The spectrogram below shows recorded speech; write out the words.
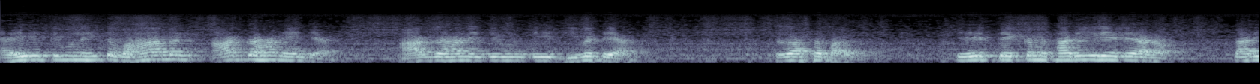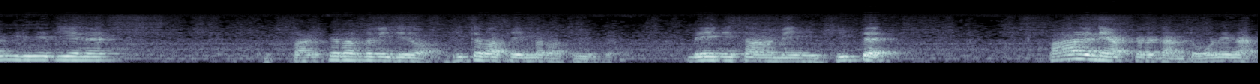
ඇහි තිබුණ හිත වහාම ආග්‍රහණයට යනවා. ආග්‍රහණයේ තිබුණ දේ දිවට යනවා. රස බල. ඒත් එක්කම ශරීරයට යනවා. ශරීරයේ තියෙන ස්පර්ශ රස විඳිනවා. හිත වශයෙන්ම රස විඳිනවා. මේ නිසා මේ හිත පාලනයක් කරගන්න ඕනේ නම්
